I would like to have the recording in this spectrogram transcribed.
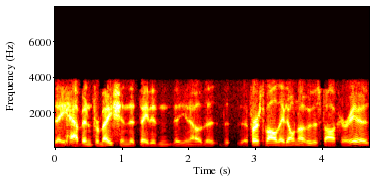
they have information that they didn't. You know, the, the first of all, they don't know who the stalker is,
